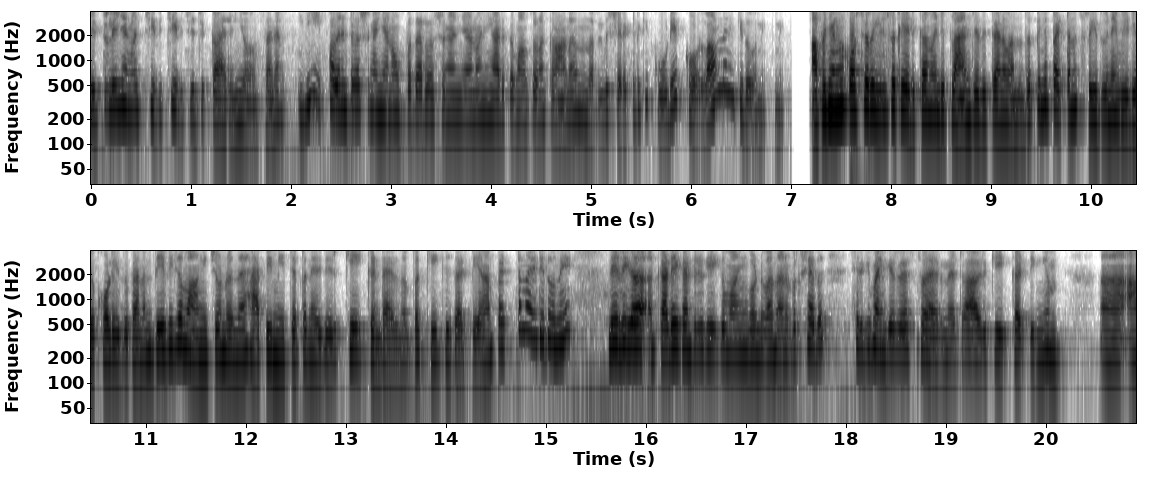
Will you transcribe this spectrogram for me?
ലിറ്ററലി ഞങ്ങൾ ചിരിച്ചിരിച്ചിട്ട് കരഞ്ഞു അവസാനം. ഇനി പതിനെട്ട് വർഷം കഴിഞ്ഞാണോ മുപ്പത്താറ് വർഷം കഴിഞ്ഞാണോ ഇനി അടുത്ത മാസമാണ് കാണുമെന്ന് അറിയില്ല പക്ഷേ ഇടയ്ക്കിടയ്ക്ക് കൂടിയ കൊള്ളാമെന്ന് എനിക്ക് തോന്നി. അപ്പോൾ ഞങ്ങൾ കുറച്ച് റീൽസ് ഒക്കെ എടുക്കാൻ വേണ്ടി പ്ലാൻ ചെയ്തിട്ടാണ് വന്നത്. പിന്നെ പെട്ടെന്ന് ശ്രീധുവിനെ വീഡിയോ കോൾ ചെയ്തു. കാരണം ദേവിക വാങ്ങിച്ചുകൊണ്ട് വന്ന ഹാപ്പി മീറ്റപ്പ് എന്ന് എഴുതിയൊരു കേക്ക് ഉണ്ടായിരുന്നു. അപ്പോൾ കേക്ക് കട്ട് ചെയ്യണം. പെട്ടെന്നായിട്ട് തോന്നി. ദേവിക കടയിൽ കണ്ടൊരു കേക്ക് വാങ്ങിക്കൊണ്ട് വന്നതാണ്. പക്ഷേ അത് ശരിക്കും ഭയങ്കര രസമായിരുന്നു കേട്ടോ. ആ ഒരു കേക്ക് കട്ടിങ്ങും ആ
